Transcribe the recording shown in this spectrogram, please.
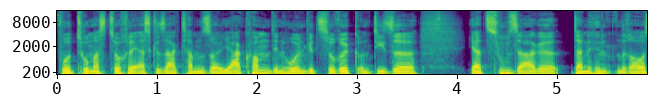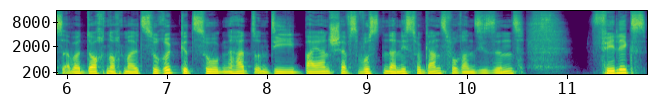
wo Thomas Tuchel erst gesagt haben soll, ja komm, den holen wir zurück und diese ja, Zusage dann hinten raus aber doch nochmal zurückgezogen hat und die Bayern-Chefs wussten da nicht so ganz, woran sie sind. Felix,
